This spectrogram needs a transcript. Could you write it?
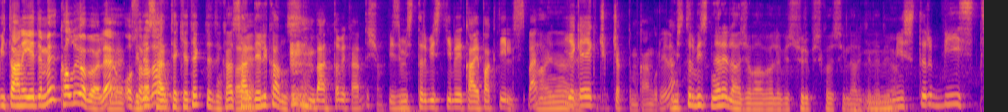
bir tane yedi mi kalıyor böyle. Evet, o bir sırada de sen teke tek dedin. Kanka, sen Tabii. delikanlısın. ben tabii kardeşim. Biz Mr. Beast gibi kaypak değiliz. Ben Aynen yeke yek çıkacaktım kanguruyla. Mr. Beast nereli acaba böyle bir sürü psikolojisiyle hareket ediyor? Mr. Beast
